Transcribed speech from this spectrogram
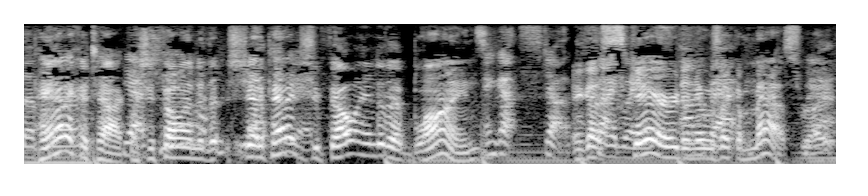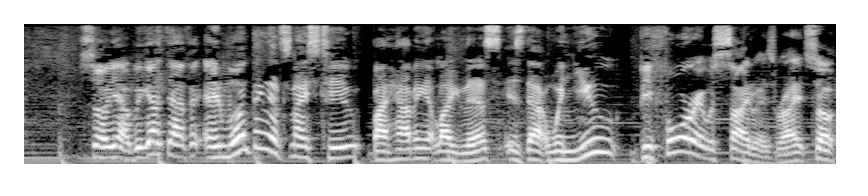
a panic attack Yeah, when she, fell into the. She had a panic. did. She fell into the blinds and got stuck. and got scared, and it was like a mess, right? Yeah. So yeah, we got that. And one thing that's nice too by having it like this is that when you before it was sideways, right? So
